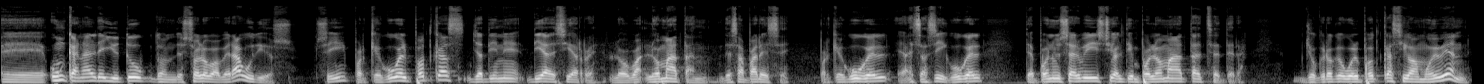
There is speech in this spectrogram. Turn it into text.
eh, un canal de YouTube donde solo va a haber audios, ¿sí? Porque Google Podcast ya tiene día de cierre, lo, lo matan, desaparece, porque Google es así, Google te pone un servicio, el tiempo lo mata, etcétera. Yo creo que Google Podcast iba muy bien.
